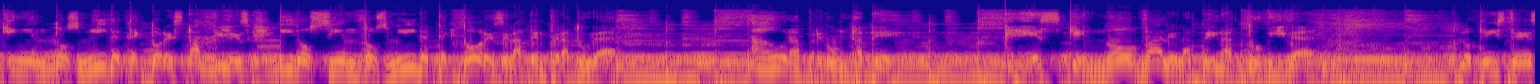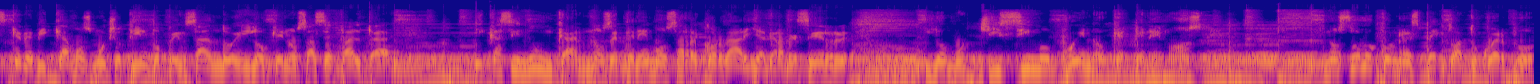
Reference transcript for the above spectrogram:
500 mil detectores táctiles y 200 mil detectores de la temperatura. Ahora pregúntate, ¿crees que no vale la pena tu vida? Lo triste es que dedicamos mucho tiempo pensando en lo que nos hace falta y casi nunca nos detenemos a recordar y agradecer lo muchísimo bueno que tenemos. No solo con respecto a tu cuerpo,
